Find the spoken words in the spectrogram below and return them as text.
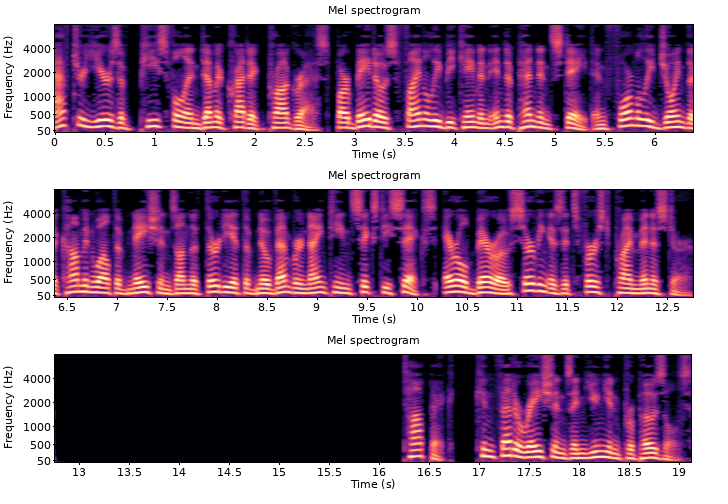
After years of peaceful and democratic progress, Barbados finally became an independent state and formally joined the Commonwealth of Nations on 30 November 1966, Errol Barrow serving as its first Prime Minister. Confederations and Union proposals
